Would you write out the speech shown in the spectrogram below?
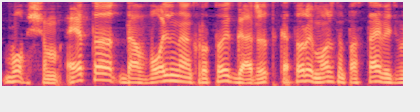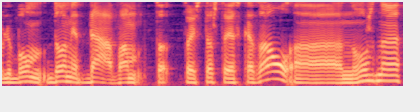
В общем, это довольно крутой гаджет, который можно поставить в любом доме. Да, вам, то, то есть то, что я сказал, а, нужно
